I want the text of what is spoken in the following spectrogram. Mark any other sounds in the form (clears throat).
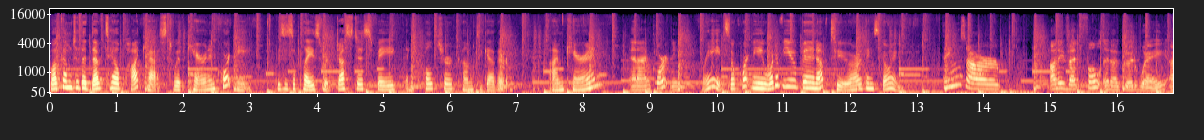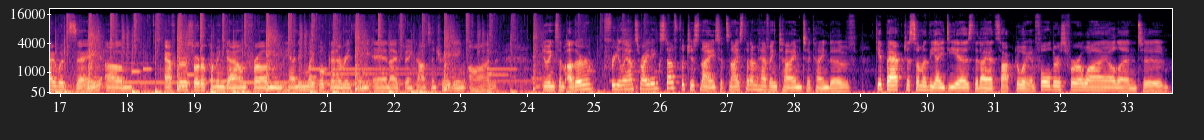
Welcome to the Dovetail Podcast with Karen and Courtney. This is a place where justice, faith, and culture come together. I'm Karen. And I'm Courtney. Great. So, Courtney, what have you been up to? How are things going? Things are uneventful in a good way, I would say. Um, after sort of coming down from handing my book and everything in, I've been concentrating on doing some other freelance writing stuff, which is nice. It's nice that I'm having time to kind of get back to some of the ideas that I had socked away in folders for a while and to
